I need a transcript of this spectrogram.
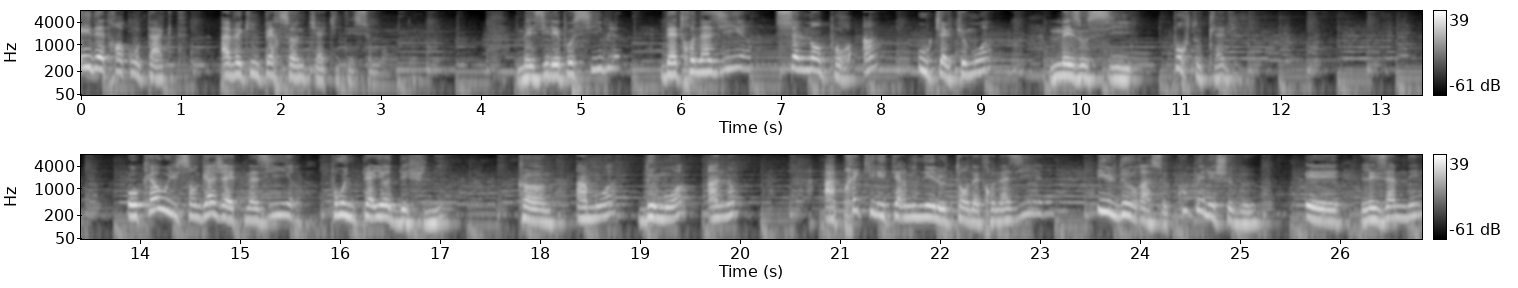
et d'être en contact avec une personne qui a quitté ce monde. Mais il est possible d'être nazir seulement pour un ou quelques mois, mais aussi pour toute la vie. Au cas où il s'engage à être nazir pour une période définie, comme un mois, deux mois, un an, après qu'il ait terminé le temps d'être nazir, il devra se couper les cheveux et les amener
